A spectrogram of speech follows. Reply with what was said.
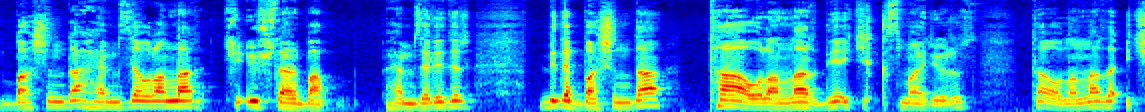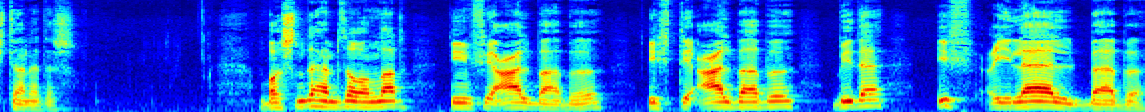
Başında hemze olanlar ki üç tane bab hemzelidir. Bir de başında ta olanlar diye iki kısma ayırıyoruz. Ta olanlar da iki tanedir. Başında hemze olanlar infial babı, iftial babı, bir de if'ilal babı.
